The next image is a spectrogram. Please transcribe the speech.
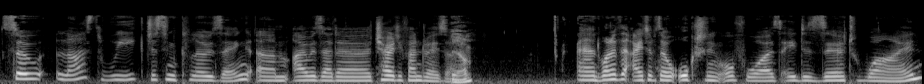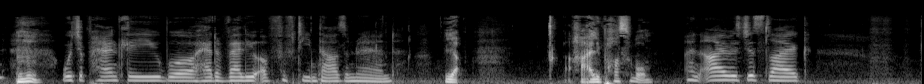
So last week, just in closing, um, I was at a charity fundraiser. Yeah. And one of the items they were auctioning off was a dessert wine, Mm-hmm. which apparently were, had a value of 15,000 Rand. Yeah. Highly possible. And I was just like,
